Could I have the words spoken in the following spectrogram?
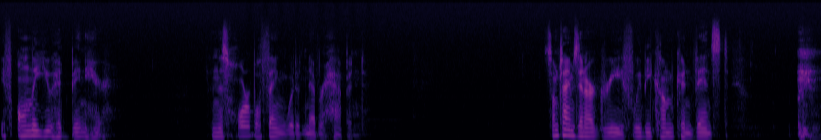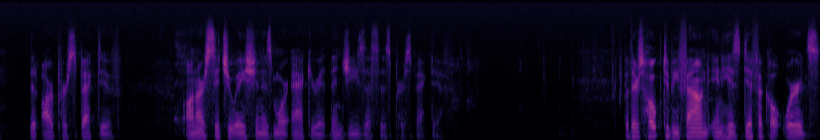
if only you had been here, then this horrible thing would have never happened. Sometimes in our grief, we become convinced that our perspective on our situation is more accurate than Jesus' perspective. But there's hope to be found in his difficult words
